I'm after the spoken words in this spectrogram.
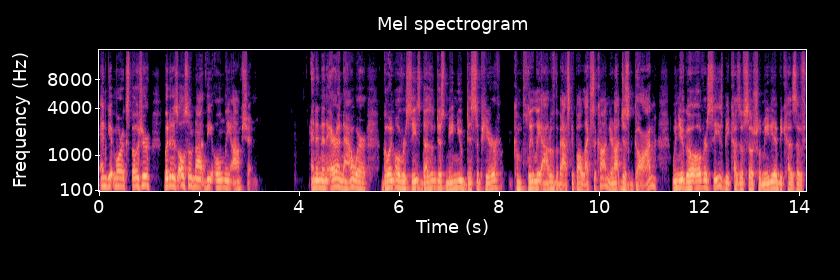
and get more exposure, but it is also not the only option. And in an era now where going overseas doesn't just mean you disappear completely out of the basketball lexicon. You're not just gone when you go overseas because of social media, because of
